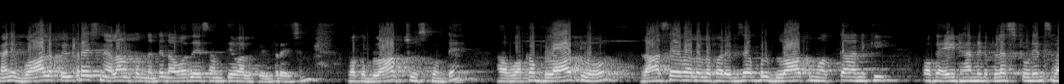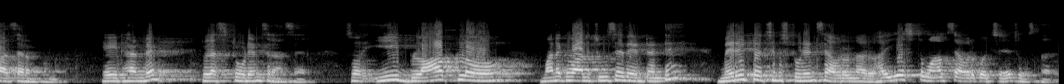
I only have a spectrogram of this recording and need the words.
కానీ వాళ్ళ ఫిల్టరేషన్ ఎలా ఉంటుందంటే నవోదయ సమితి వాళ్ళ ఫిల్టరేషన్. ఒక బ్లాక్ చూసుకుంటే ఆ ఒక బ్లాక్లో రాసే వాళ్ళలో ఫర్ ఎగ్జాంపుల్ బ్లాక్ మొత్తానికి ఒక ఎయిట్ హండ్రెడ్ ప్లస్ స్టూడెంట్స్ రాశారనుకున్నాం ఎయిట్ హండ్రెడ్ ప్లస్ స్టూడెంట్స్ రాశారు. సో ఈ బ్లాక్లో మనకి వాళ్ళు చూసేది ఏంటంటే మెరిట్ వచ్చిన స్టూడెంట్స్ ఎవరున్నారు? హయ్యెస్ట్ మార్క్స్ ఎవరికి వచ్చాయో చూస్తారు.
